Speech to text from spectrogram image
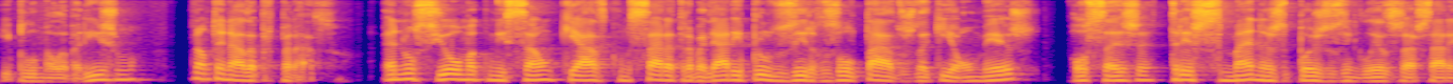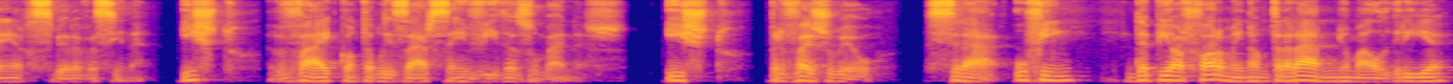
e pelo malabarismo, não tem nada preparado. Anunciou uma comissão que há de começar a trabalhar e produzir resultados daqui a um mês, ou seja, três semanas depois dos ingleses já estarem a receber a vacina. Isto vai contabilizar-se em vidas humanas. Isto, prevejo eu, será o fim, da pior forma e não me trará nenhuma alegria,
